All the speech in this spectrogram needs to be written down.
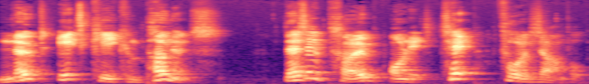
Note its key components. There's a probe on its tip, for example.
